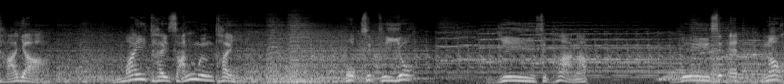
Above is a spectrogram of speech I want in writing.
ฉายา ไม่ไทยสันเมืองไทย 64 ยก 25 นับ 21น็อก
